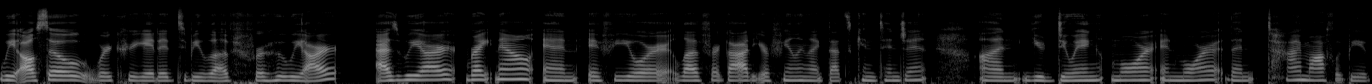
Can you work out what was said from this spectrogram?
we also were created to be loved for who we are as we are right now and if your love for God you're feeling like that's contingent on you doing more and more then time off would be a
